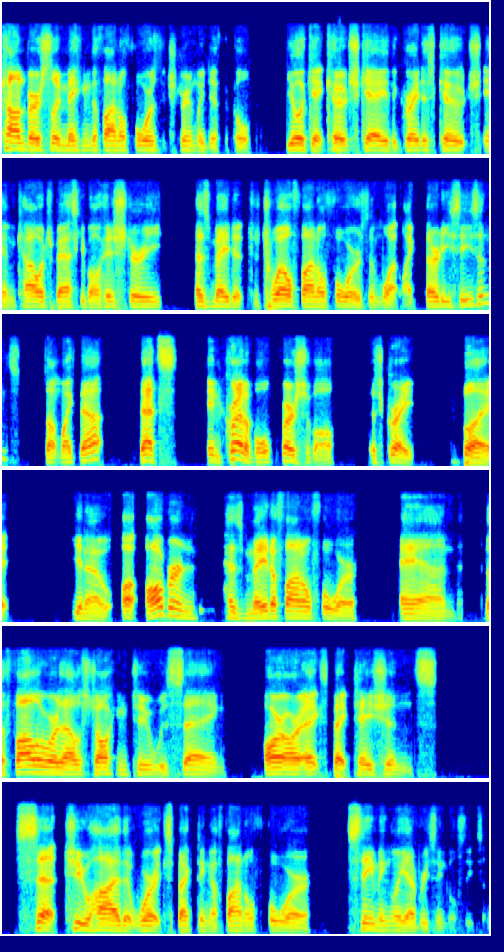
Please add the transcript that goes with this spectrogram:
conversely, making the Final Four is extremely difficult. You look at Coach K, the greatest coach in college basketball history, has made it to 12 Final Fours in what, like 30 seasons? Something like that. That's incredible, first of all. That's great. But, you know, Auburn has made a Final Four, and the follower that I was talking to was saying, Are our expectations set too high that we're expecting a Final Four seemingly every single season?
